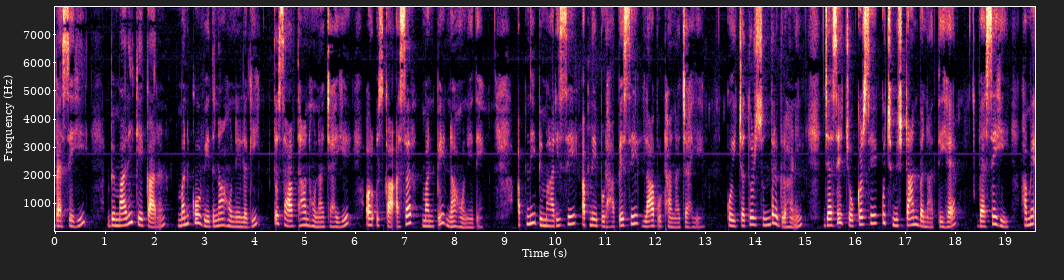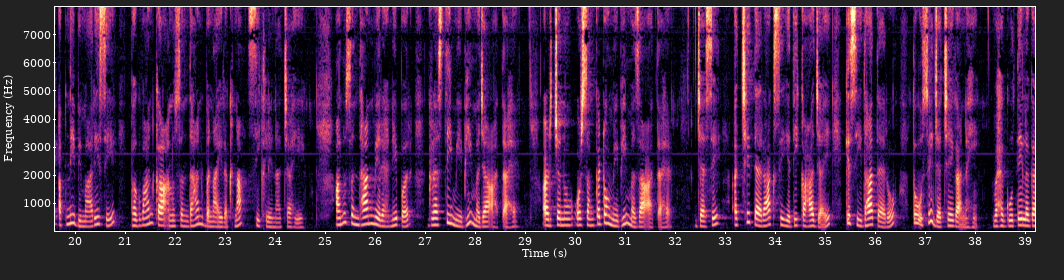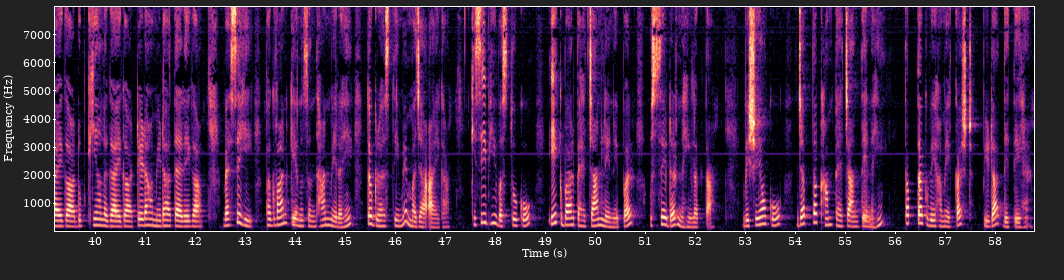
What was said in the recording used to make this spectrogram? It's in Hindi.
वैसे ही बीमारी के कारण मन को वेदना होने लगी तो सावधान होना चाहिए और उसका असर मन पे न होने दें। अपनी बीमारी से, अपने बुढ़ापे से लाभ उठाना चाहिए। कोई चतुर सुंदर गृहिणी जैसे चोकर से कुछ मिष्टान बनाती है, वैसे ही हमें अपनी बीमारी से भगवान का अनुसंधान बनाए रखना सीख लेना चाहिए। अनुसंधान में रहने पर गृहस्थी में भी मज़ा आता है। अड़चनों और संकटों में भी मज़ा आता है। जैसे, अच्छे तैराक से यदि कहा जाए कि सीधा तैरो तो उसे जचेगा नहीं। वह गोते लगाएगा, डुबकियाँ लगाएगा टेढ़ा मेढ़ा तैरेगा। वैसे ही भगवान के अनुसंधान में रहें तो गृहस्थी में मज़ा आएगा। किसी भी वस्तु को एक बार पहचान लेने पर उससे डर नहीं लगता। विषयों को जब तक हम पहचानते नहीं, तब तक वे हमें कष्ट, पीड़ा देते हैं।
